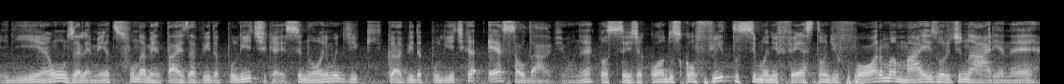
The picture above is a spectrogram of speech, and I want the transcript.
Ele é um dos elementos fundamentais da vida política, é sinônimo de que a vida política é saudável, né? Ou seja, quando os conflitos se manifestam de forma mais ordinária, né?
